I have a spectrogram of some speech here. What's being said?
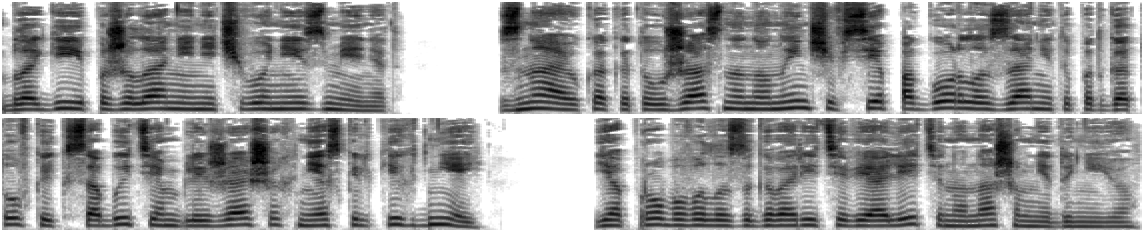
Благие пожелания ничего не изменят. Знаю, как это ужасно, но нынче все по горло заняты подготовкой к событиям ближайших нескольких дней. Я пробовала заговорить о Виолетте, но нашим не до нее».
